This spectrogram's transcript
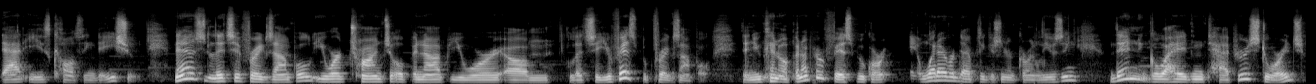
that is causing the issue. Now, let's say, for example, you are trying to open up your, um, let's say, your Facebook, for example. Then you can open up your Facebook or whatever the application you're currently using. Then go ahead and tap your storage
